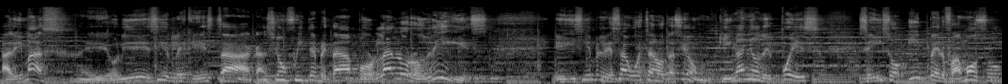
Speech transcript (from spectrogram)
Además, eh, olvidé decirles que esta canción fue interpretada por Lalo Rodríguez. Eh, y siempre les hago esta anotación, quien años después se hizo hiper famoso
